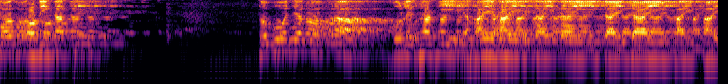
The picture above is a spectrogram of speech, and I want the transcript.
পথ অনেক আছে। তবুও যেন আমরা বলে থাকি হাই হাই নাই নাই, চাই চাই খাই খাই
